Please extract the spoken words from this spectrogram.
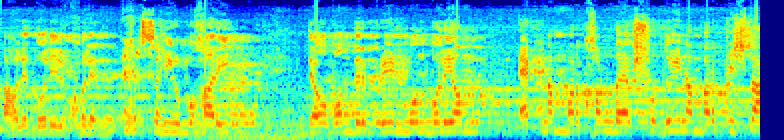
তাহলে দলিল খোলেন। সহি উপহারি দেওবন্দের প্রেম মূল বলিয়ম, এক নম্বর খণ্ড একশো দুই নম্বর পৃষ্ঠা,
